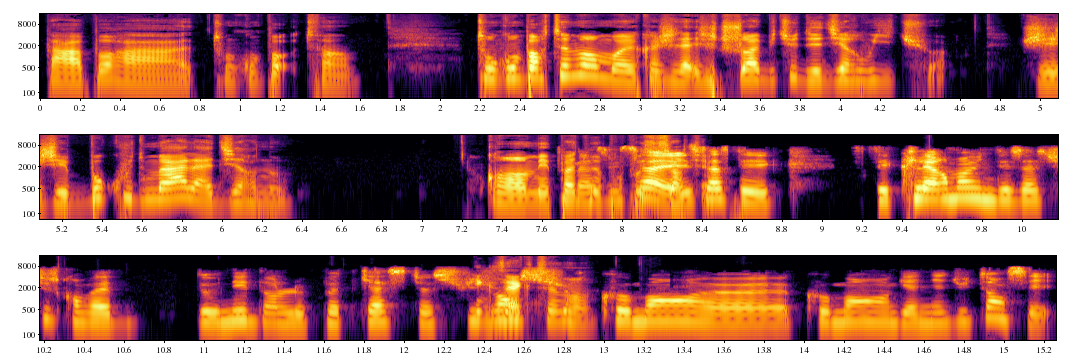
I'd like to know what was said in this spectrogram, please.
par rapport à ton comportement. ton comportement, moi, j'ai toujours l'habitude de dire oui, tu vois. J'ai beaucoup de mal à dire non quand mes potes bah, me proposent ça, Et ça, c'est clairement une des astuces qu'on va donner dans le podcast suivant sur comment, comment gagner du temps. C'est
